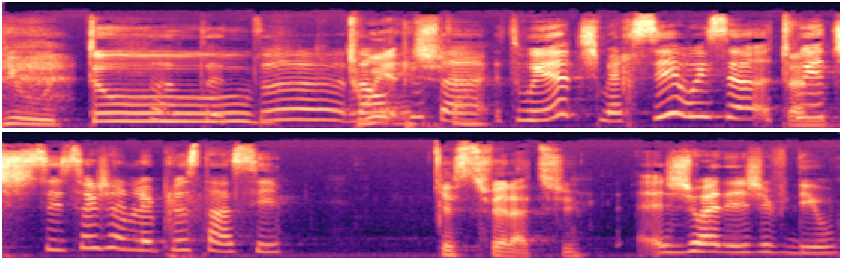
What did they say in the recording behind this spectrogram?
YouTube. Ta-ta. Non, Twitch. Twitch, merci. Oui, ça. Twitch, c'est ça que j'aime le plus temps-ci. Qu'est-ce que tu fais là-dessus? Euh, Je joue à des jeux vidéo.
